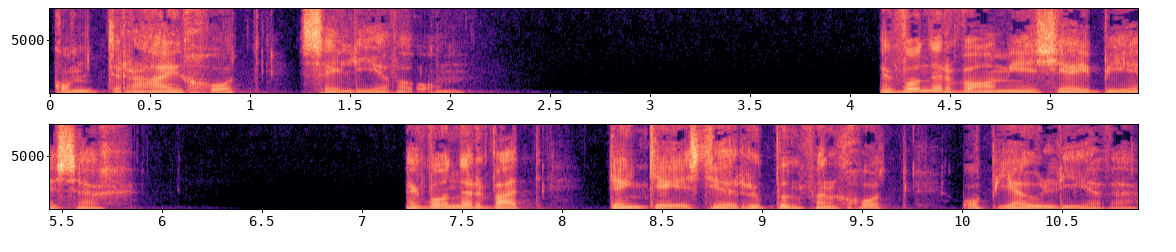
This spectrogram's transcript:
kom draai God sy lewe om. Ek wonder waarmee is jy besig? Ek wonder wat dink jy is die roeping van God op jou lewe?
